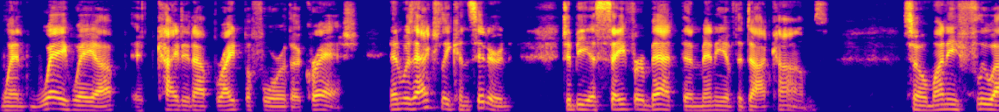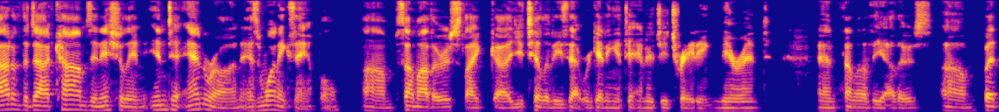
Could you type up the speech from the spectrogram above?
went way way up. It kited up right before the crash, and was actually considered to be a safer bet than many of the dot coms. So money flew out of the dot coms initially and into Enron as one example. Um, some others, like uh, utilities that were getting into energy trading, Mirant, and some of the others. Um, but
